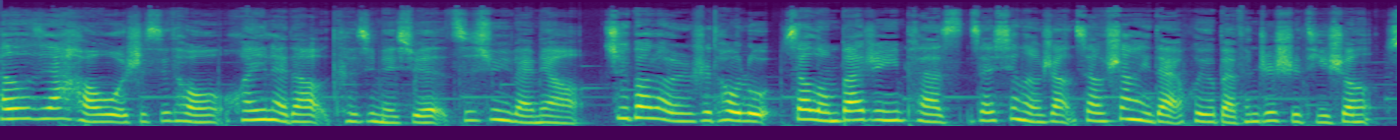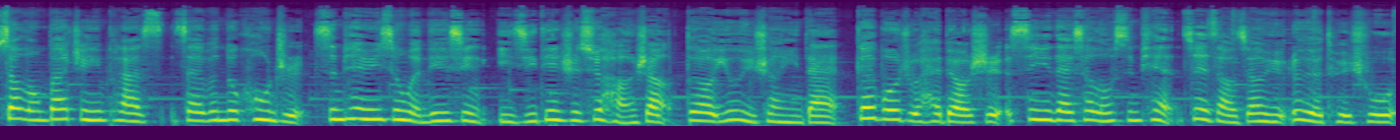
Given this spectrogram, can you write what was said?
Hello，大家好，我是西彤，欢迎来到科技美学资讯一百秒。据爆料人士透露，骁龙八 Gen Plus 在性能上较上一代会有百分之十提升。骁龙八 Gen Plus 在温度控制、芯片运行稳定性以及电池续航上都要优于上一代。该博主还表示，新一代骁龙芯片最早将于六月推出。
